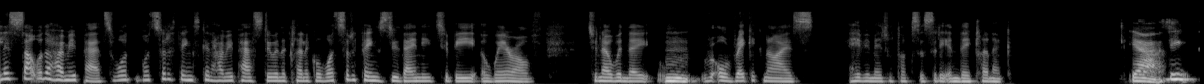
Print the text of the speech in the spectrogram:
let's start with the homeopaths what what sort of things can homeopaths do in the clinic or what sort of things do they need to be aware of to know when they Mm. or recognize heavy metal toxicity in their clinic Yeah, I think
